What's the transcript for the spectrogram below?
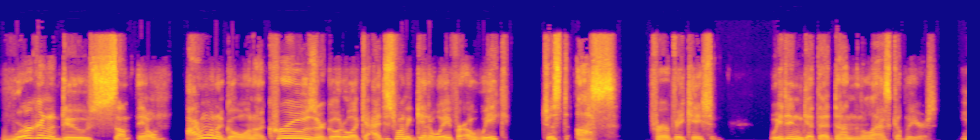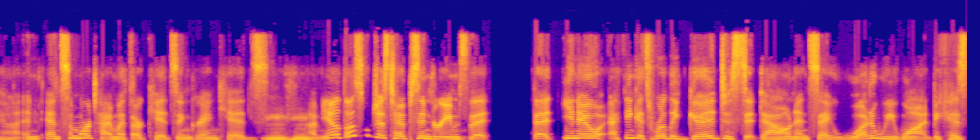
We're going to do something. You know, I want to go on a cruise or go to a, I just want to get away for a week, just us for a vacation. We didn't get that done in the last couple of years. Yeah, and and some more time with our kids and grandkids. Mm-hmm. Um, you know, those are just hopes and dreams that that you know. I think it's really good to sit down and say, what do we want? Because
